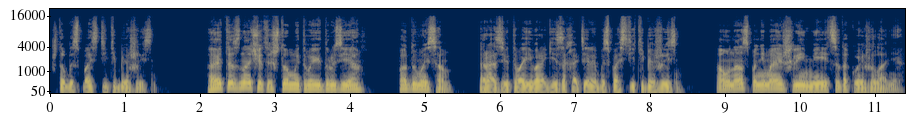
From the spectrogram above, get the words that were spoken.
чтобы спасти тебе жизнь. А это значит, что мы твои друзья. Подумай сам. Разве твои враги захотели бы спасти тебе жизнь? А у нас, понимаешь ли, имеется такое желание».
